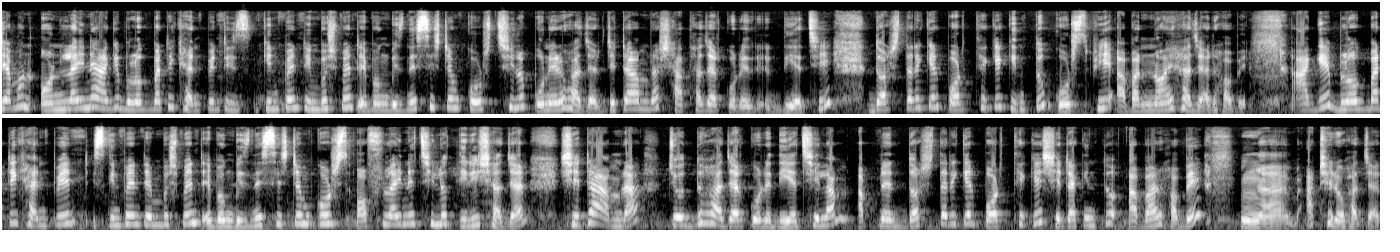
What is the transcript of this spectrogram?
যেমন অনলাইনে আগে ব্লকবাটিক স্কিন পেন্ট ইম্বুসমেন্ট এবং বিজনেস সিস্টেম কোর্স ছিল পনেরো হাজার, যেটা আমরা সাত হাজার করে দিয়েছি। দশ তারিখের পর থেকে কিন্তু কোর্স ফি আবার নয় হাজার হবে। আগে ব্লকবাটিক স্কিন পেন্ট এম্বুসমেন্ট এবং বিজনেস সিস্টেম কোর্স অফলাইনে ছিল তিরিশ হাজার, সেটা আমরা চোদ্দ হাজার করে দিয়েছিলাম। আপনার দশ তারিখের পর থেকে সেটা কিন্তু আবার হবে আঠেরো হাজার।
